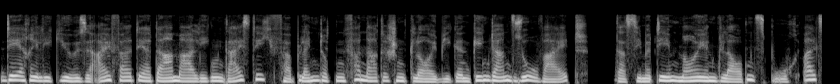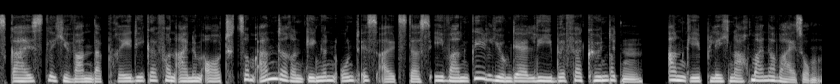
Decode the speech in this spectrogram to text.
Der religiöse Eifer der damaligen geistig verblendeten fanatischen Gläubigen ging dann so weit, dass sie mit dem neuen Glaubensbuch als geistliche Wanderprediger von einem Ort zum anderen gingen und es als das Evangelium der Liebe verkündeten, angeblich nach meiner Weisung.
